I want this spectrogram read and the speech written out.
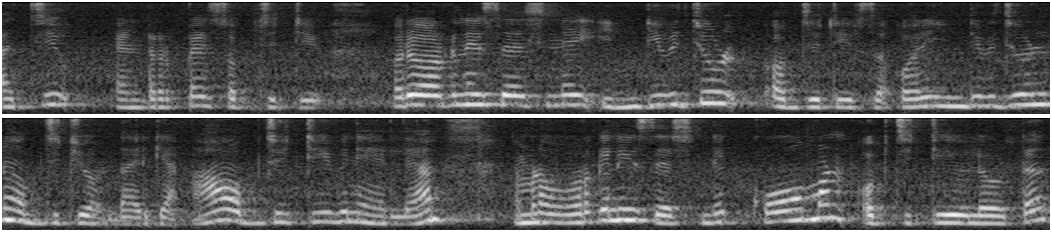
achieve enterprise objective ഒരു ഓർഗനൈസേഷന്റെ ഇൻഡിവിജ്വൽ ഒബ്ജക്റ്റീവ്സ് ഒരു ഇൻഡിവിജ്വലിന് ഒബ്ജക്റ്റീവ് ഉണ്ടായിരിക്കാം. ആ ഒബ്ജക്റ്റീവിനെയെല്ലാം നമ്മുടെ ഓർഗനൈസേഷന്റെ കോമൺ ഒബ്ജക്റ്റീവിലോട്ട്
